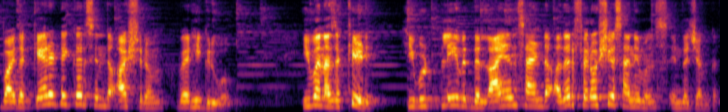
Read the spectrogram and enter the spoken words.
by the caretakers in the ashram where he grew up. Even as a kid, he would play with the lions and the other ferocious animals in the jungle.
